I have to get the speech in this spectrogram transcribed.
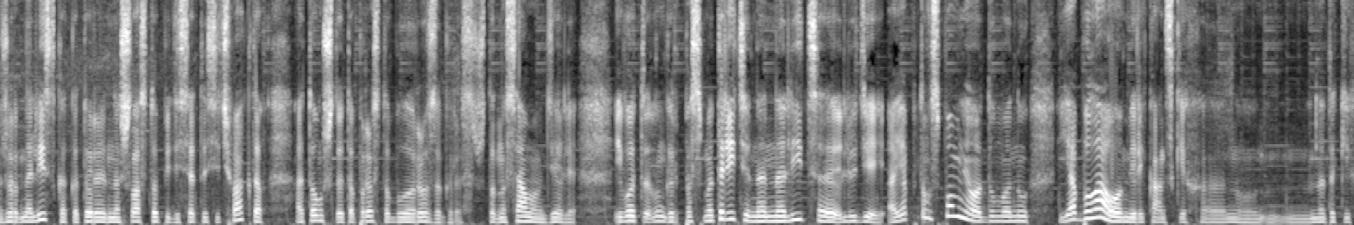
журналистка, которая нашла 150 тысяч фактов о том, что это просто был розыгрыш, что на самом деле. И вот он говорит, посмотрите на, на лица людей. А я потом вспомнила, думаю, ну, я была у американских, э, ну, на таких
